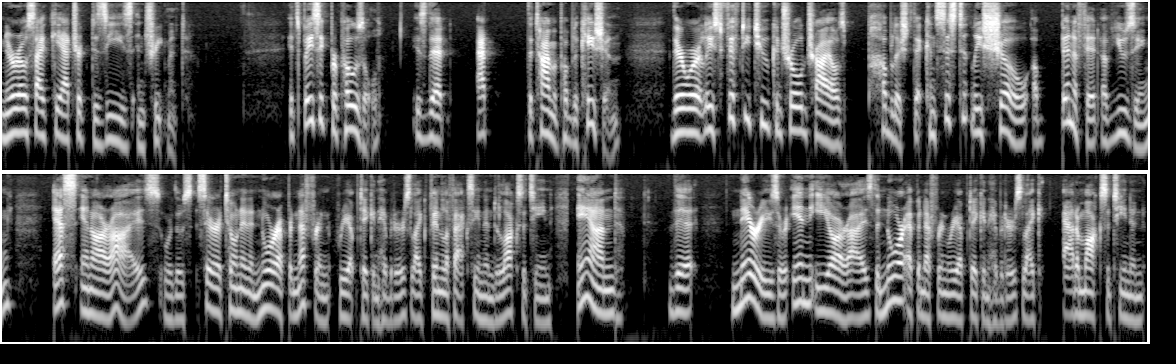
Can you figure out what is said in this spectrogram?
Neuropsychiatric Disease and Treatment. Its basic proposal is that at the time of publication, there were at least 52 controlled trials published that consistently show a benefit of using SNRIs, or those serotonin and norepinephrine reuptake inhibitors like venlafaxine and duloxetine, and the NERIs or NERIs, the norepinephrine reuptake inhibitors like atomoxetine and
